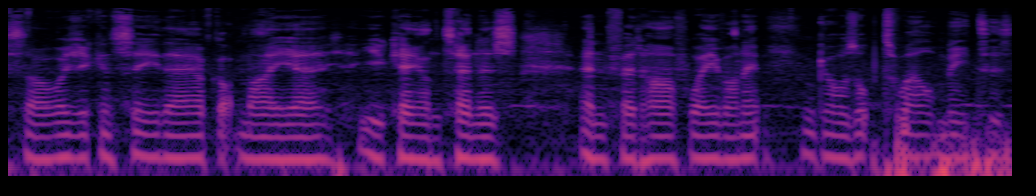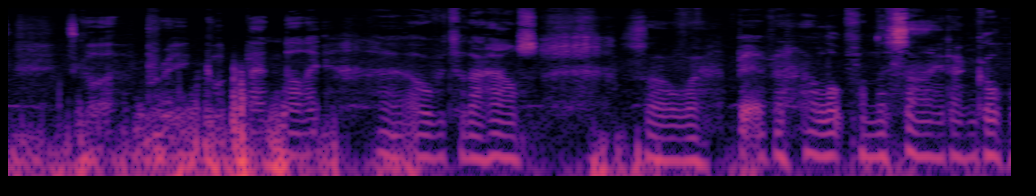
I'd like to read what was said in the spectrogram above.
So as you can see there, I've got my uh, UK antennas end-fed half wave on it. It goes up 12 meters. It's got a pretty good bend on it uh, over to the house. So a uh, bit of a, a, look from the side angle.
